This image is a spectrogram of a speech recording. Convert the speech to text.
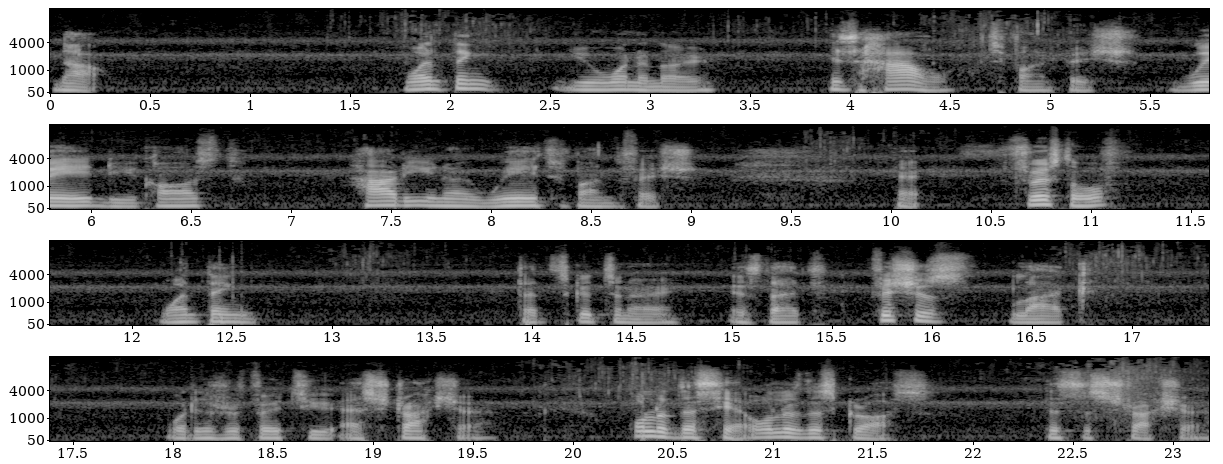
Now, one thing you want to know is how to find fish. Where do you cast? How do you know where to find the fish? Okay, first off, one thing that's good to know is that fishes like what is referred to as structure. All of this here, all of this grass, this is structure.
